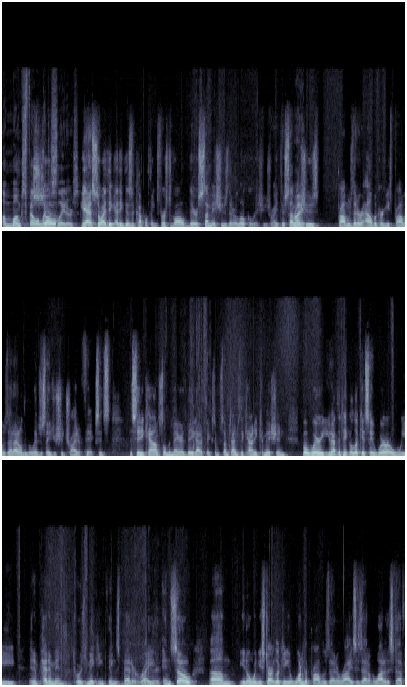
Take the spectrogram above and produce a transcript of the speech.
amongst fellow so, legislators? Yeah, so I think I think there's a couple things. First of all, there are some issues that are local issues, right? There's some right. issues, problems that are Albuquerque's problems that I don't think the legislature should try to fix. It's the city council and the mayor, they got to fix them. Sometimes the county commission. But where you have to take a look and say, where are we an impediment towards making things better, right? Okay. And so um, you know, when you start looking at one of the problems that arises out of a lot of the stuff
